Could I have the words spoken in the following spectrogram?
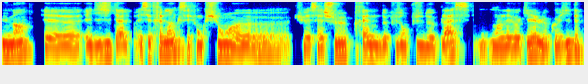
humain et, euh, et digital. Et c'est très bien que ces fonctions euh, QSHE prennent de plus en plus de place. On l'évoquait, le Covid.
